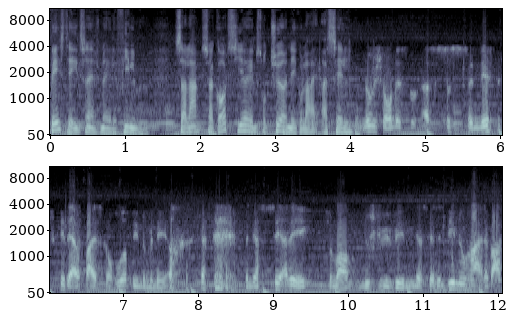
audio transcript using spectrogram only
Bedste internationale film. Så langt, så godt, siger instruktør Nikolaj Arcel. Nu er vi shortlistet. Altså, så, så næste skridt er jo faktisk overhovedet at blive nomineret. Men jeg ser det ikke som om, nu skal vi vinde. Jeg ser det lige nu har jeg det bare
